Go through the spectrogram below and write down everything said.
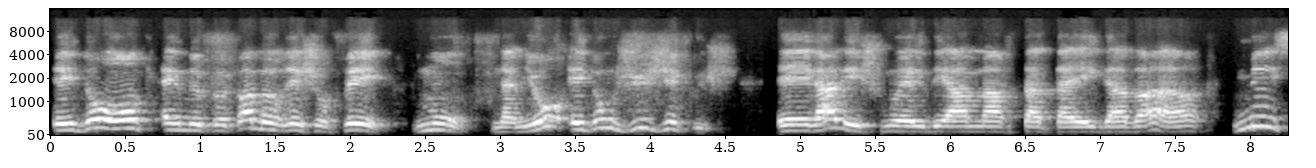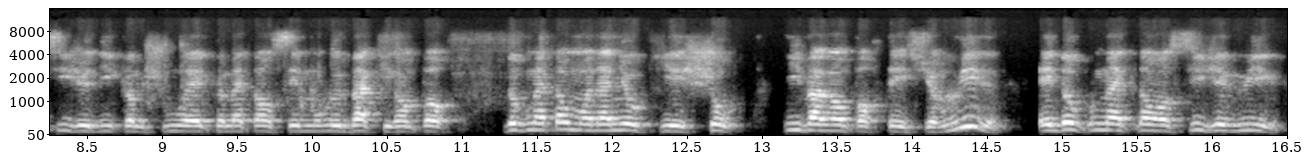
et donc elle ne peut pas me réchauffer mon agneau, et donc juste j'épluche. Et là, les de Amar, Tata et Gavar, mais si je dis comme Shmuel que maintenant c'est mon le bas qui l'emporte, donc maintenant mon agneau qui est chaud, il va l'emporter sur l'huile, et donc maintenant, si j'ai l'huile,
